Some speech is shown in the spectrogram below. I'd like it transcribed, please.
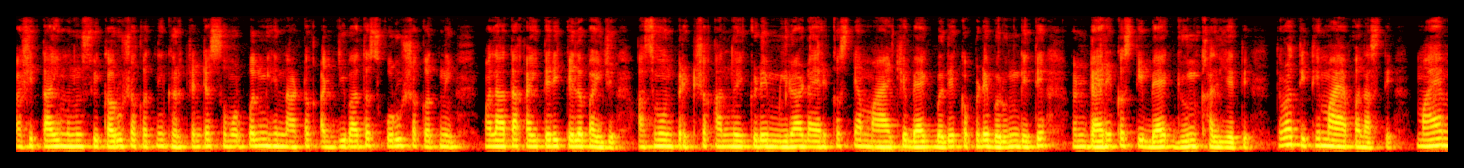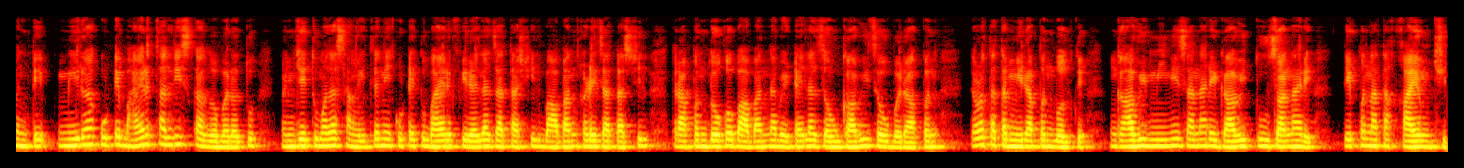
अशी ताई म्हणून स्वीकारू शकत नाही. घरच्यांच्या समोर पण मी हे नाटक अजिबातच करू शकत नाही. मला आता काहीतरी केलं पाहिजे. असं म्हणून प्रेक्षकांना इकडे मीरा डायरेक्टच त्या मायाच्या बॅगमध्ये कपडे भरून घेते आणि डायरेक्टच ती बॅग घेऊन खाली येते. तेव्हा तिथे माया पण असते. माया म्हणते मीरा कुठे बाहेर चाललीस का गं बरं तू? म्हणजे तू मला सांगितलं नाही कुठे तू बाहेर फिरायला जात असशील बाबांकडे जात असशील तर आपण दोघं बाबांना भेटायला जाऊ गावी जाऊ बरं आपण. तेव्हाच आता मीरा पण बोलते गावी मी नाही जाणार आहे गावी तू जाणार आहे ते पण आता कायमची.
